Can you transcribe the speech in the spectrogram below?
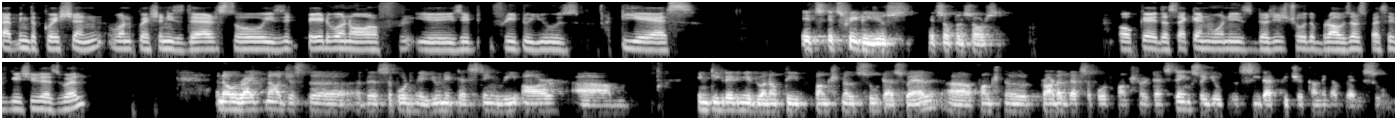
typing the question, one question is there. So is it paid one or free, is it free to use TAS? It's, it's free to use. It's open source. Okay. The second one is, does it show the browser specific issues as well? No, right now, just the, the supporting the unit testing, we are um, integrating with one of the functional suite as well, uh, functional product that support functional testing. So you will see that feature coming up very soon.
